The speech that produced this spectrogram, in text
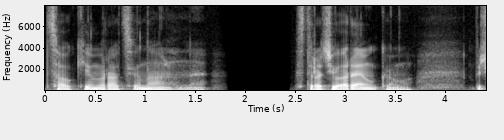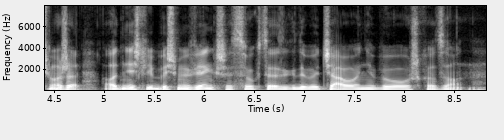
całkiem racjonalny. Straciła rękę. Być może odnieślibyśmy większy sukces, gdyby ciało nie było uszkodzone.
